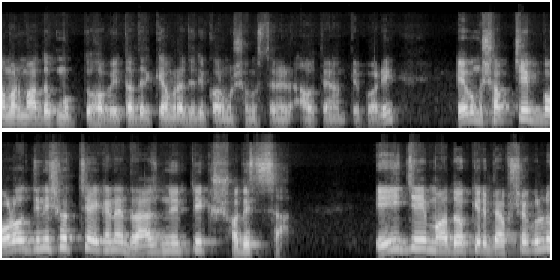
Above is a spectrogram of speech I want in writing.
আমার মাদক মুক্ত হবে তাদেরকে আমরা যদি কর্মসংস্থানের আওতায় আনতে পারি। এবং সবচেয়ে বড় জিনিস হচ্ছে এখানে রাজনৈতিক সদিচ্ছা। এই যে মাদকের ব্যবসাগুলো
